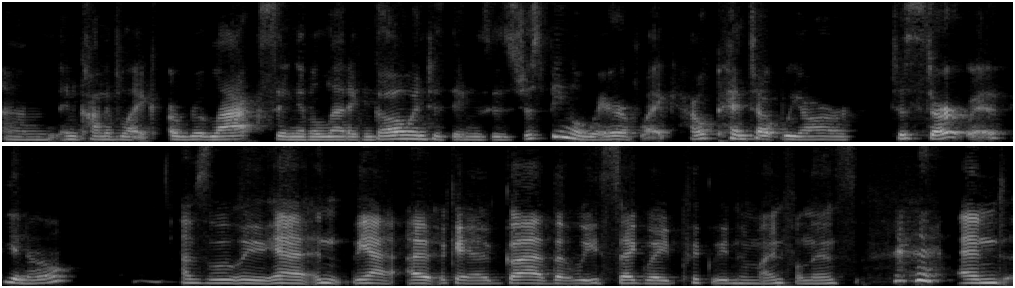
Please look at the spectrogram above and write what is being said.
um, and kind of like a relaxing and a letting go into things is just being aware of like how pent up we are to start with, you know? Absolutely. Yeah. And yeah, I, okay, I'm glad that we segued quickly into mindfulness. and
